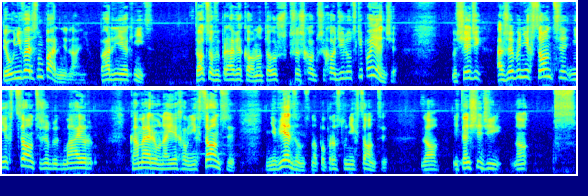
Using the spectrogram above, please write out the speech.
To uniwersum padnie dla nich. Padnie jak nic. To, co wyprawia Kono, to już przycho- przychodzi ludzkie pojęcie. No siedzi, a żeby niechcący, niechcący, żeby major kamerą najechał, niechcący, nie wiedząc, no po prostu niechcący. No i ten siedzi, no z,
